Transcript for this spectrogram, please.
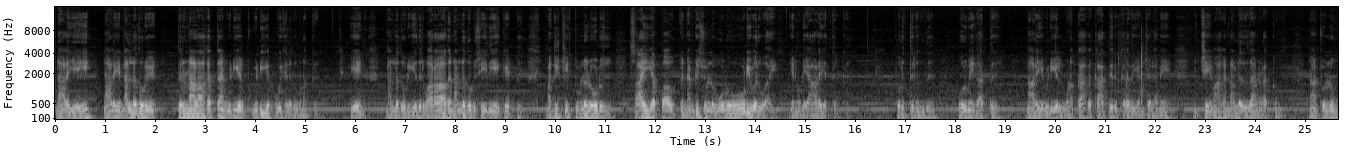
நாளையே நாளைய நல்லதொரு திருநாளாகத்தான் விடிய விடியப் போகிறது உனக்கு. ஏன்? நல்லதொரு எதிர்பாராத நல்லதொரு செய்தியை கேட்டு மகிழ்ச்சி துள்ளலோடு சாய் அப்பாவுக்கு நன்றி சொல்ல ஓடோடி வருவாய் என்னுடைய ஆலயத்திற்கு. பொறுத்திருந்து பொறுமை காத்து நாளைய விடியல் உனக்காக காத்திருக்கிறது என் செல்லமே நிச்சயமாக நல்லது தான் நடக்கும். நான் சொல்லும்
